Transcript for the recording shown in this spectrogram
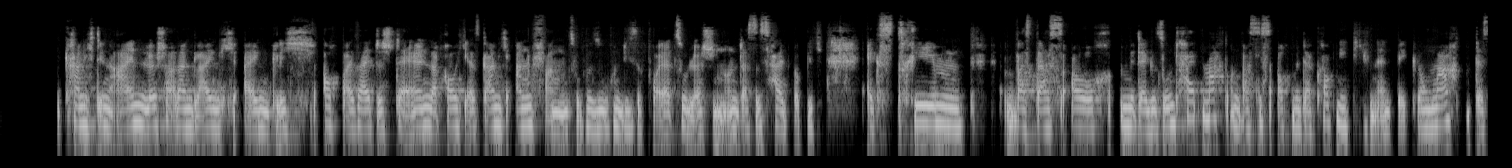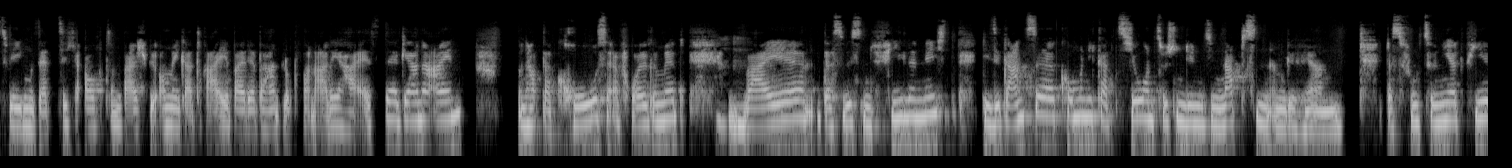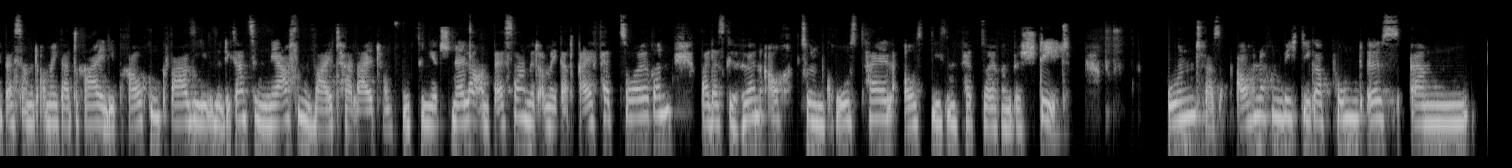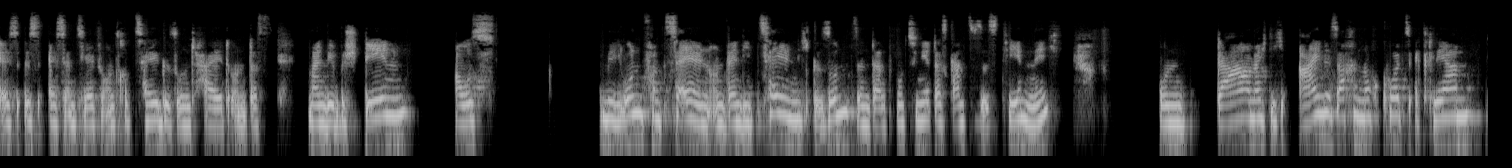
kann ich den einen Löscher dann gleich eigentlich auch beiseite stellen. Da brauche ich erst gar nicht anfangen zu versuchen, diese Feuer zu löschen. Und das ist halt wirklich extrem, was das auch mit der Gesundheit macht und was es auch mit der kognitiven Entwicklung macht. Deswegen setze ich auch zum Beispiel Omega-3 bei der Behandlung von ADHS sehr gerne ein und habe da große Erfolge mit, mhm. weil, das wissen viele nicht, diese ganze Kommunikation zwischen den Synapsen im Gehirn, das funktioniert viel besser mit Omega-3. Die brauchen quasi, also die ganze Nervenweiterleitung funktioniert schneller und besser mit Omega-3-Fettsäuren, weil das Gehirn auch zu einem Großteil aus diesen Fettsäuren besteht. Und was auch noch ein wichtiger Punkt ist, ähm, es ist essentiell für unsere Zellgesundheit. Und das, ich meine, wir bestehen aus Millionen von Zellen und wenn die Zellen nicht gesund sind, dann funktioniert das ganze System nicht. Und da möchte ich eine Sache noch kurz erklären,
